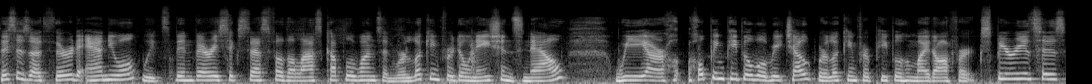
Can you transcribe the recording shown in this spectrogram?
This is our third annual. It's been very successful the last couple of ones, and we're looking for donations now. We are ho- hoping people will reach out. We're looking for people who might offer experiences.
